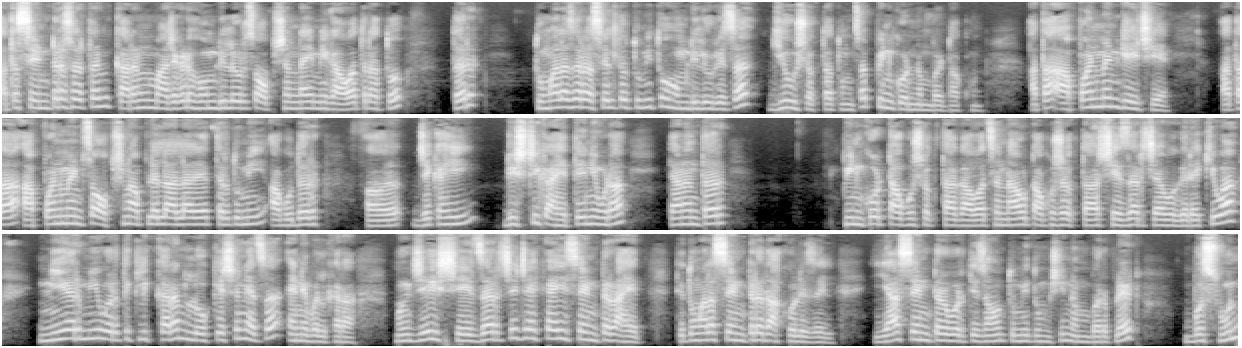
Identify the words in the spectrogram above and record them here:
आता सेंटर सर कारण माझ्याकडे होम डिलिव्हरीचा ऑप्शन नाही मी गावात राहतो. तर तुम्हाला जर असेल तर तुम्ही तो होम डिलिव्हरीचा घेऊ शकता तुमचा पिनकोड नंबर टाकून. आता अपॉइंटमेंट घ्यायची आहे. आता अपॉइंटमेंटचा ऑप्शन आपल्याला आला आहे तर तुम्ही अगोदर जे काही डिस्ट्रिक्ट आहे ते निवडा. त्यानंतर पिनकोड टाकू शकता गावाचं नाव टाकू शकता शेजारच्या वगैरे किंवा नियर मी वरती क्लिक करा लोकेशन याचं एनेबल करा. मग जे शेजारचे जे काही सेंटर आहेत ते तुम्हाला सेंटर दाखवले जाईल. या सेंटरवरती जाऊन तुम्ही तुमची नंबर प्लेट बसवून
